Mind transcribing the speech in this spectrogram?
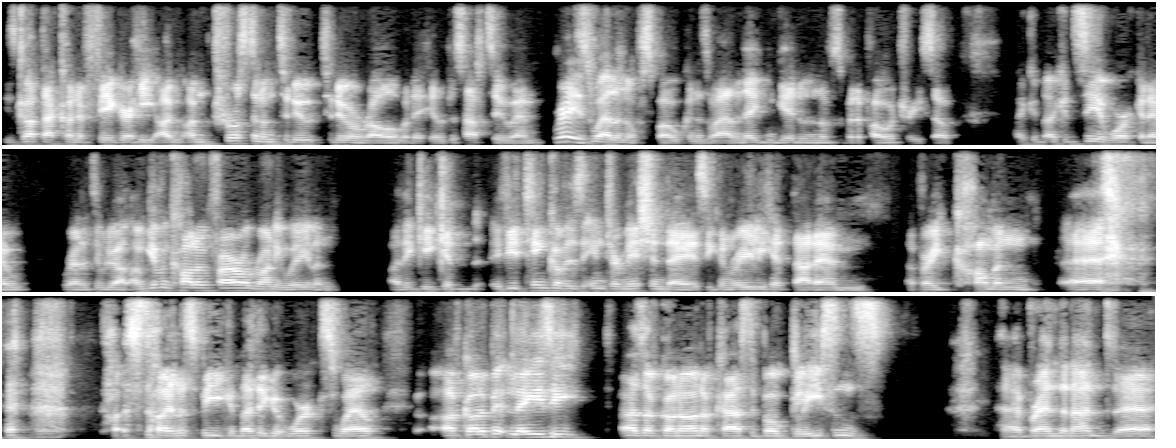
he's got that kind of figure. He I'm, I'm trusting him to do to do a role with it. He'll just have to um, raise well enough spoken as well, and Aidan Gillen loves a bit of poetry, so I can I can see it working out relatively well. I'm giving Colin Farrell Ronnie Whelan. I think he can. If you think of his intermission days, he can really hit that um a very common uh, style of speaking. I think it works well. I've got a bit lazy as I've gone on. I've casted both Gleesons uh, Brendan and uh,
